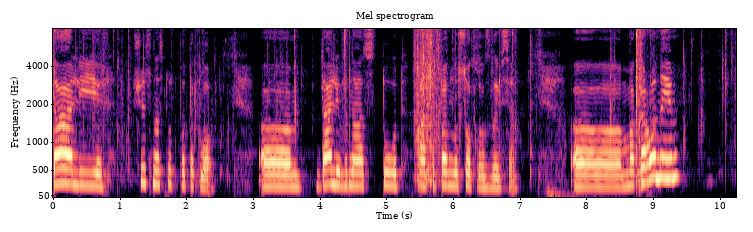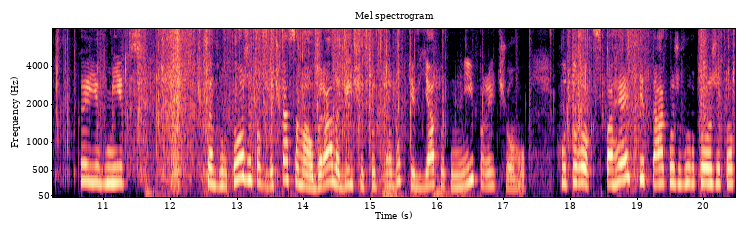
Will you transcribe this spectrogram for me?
Далі, щось у нас тут потекло. Е, Далі в нас тут, а це, певно, сок розлився. Е, Макарони Київ Мікс. Це в гуртожиток. Дочка сама обирала більшість тут продуктів, я тут ні при чому. Хуторок спагетті, також гуртожиток.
